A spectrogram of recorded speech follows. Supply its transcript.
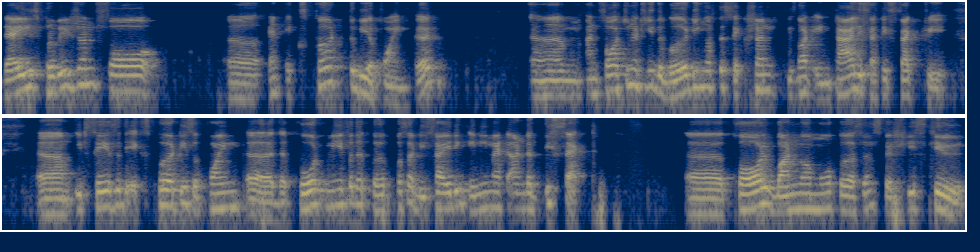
There is provision for uh, an expert to be appointed. Um, unfortunately, the wording of the section is not entirely satisfactory. Um, it says that the expert is appointed, uh, the court may for the purpose of deciding any matter under this act, uh, call one or more persons specially skilled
